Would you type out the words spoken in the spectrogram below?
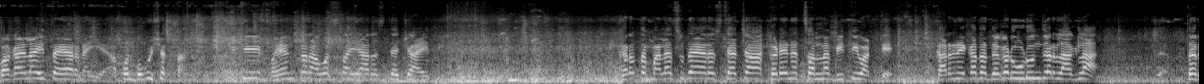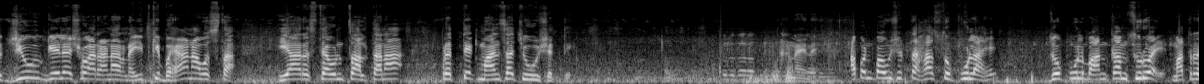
बघायलाही तयार नाही आहे आपण बघू शकता किती भयंकर अवस्था या रस्त्याची आहे ती. खरं तर मलासुद्धा या रस्त्याच्या कडेनं चालणं भीती वाटते. कारण एखादा दगड उडून जर लागला तर जीव गेल्याशिवाय राहणार नाही. इतकी भयान अवस्था या रस्त्यावरून चालताना प्रत्येक माणसाची होऊ शकते. नाही नाही. आपण पाहू शकता हाच तो पूल आहे. जो पूल बांधकाम सुरू आहे. मात्र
